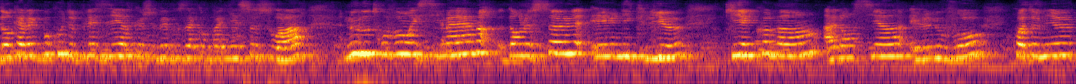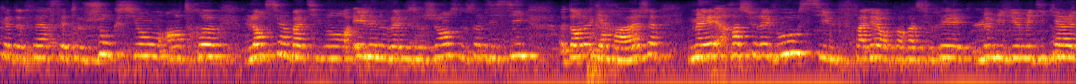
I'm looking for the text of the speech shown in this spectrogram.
donc avec beaucoup de plaisir que je vais vous accompagner ce soir. Nous nous trouvons ici même dans le seul et unique lieu qui est commun à l'ancien et le nouveau. Quoi de mieux que de faire cette jonction entre l'ancien bâtiment et les nouvelles urgences? Nous sommes ici dans le garage, mais rassurez-vous, s'il fallait encore rassurer le milieu médical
